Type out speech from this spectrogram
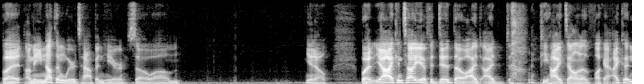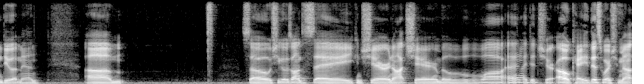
But I mean, nothing weird's happened here, so um, you know. But yeah, I can tell you if it did though, I'd I'd be hightailing it. The fuck, I couldn't do it, man. Um, so she goes on to say you can share or not share and blah blah blah blah blah. And I did share. Oh, okay, this is where she uh,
